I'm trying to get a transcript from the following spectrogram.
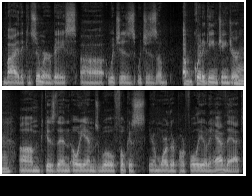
by the consumer base, uh, which is which is a, a quite a game changer um, because then OEMs will focus you know more of their portfolio to have that.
